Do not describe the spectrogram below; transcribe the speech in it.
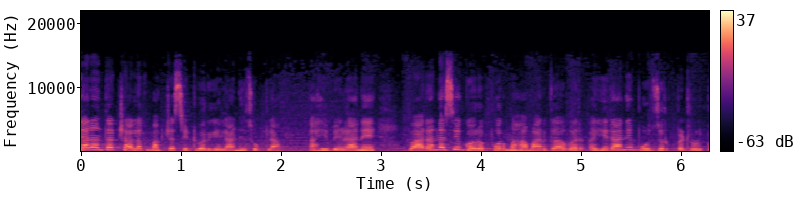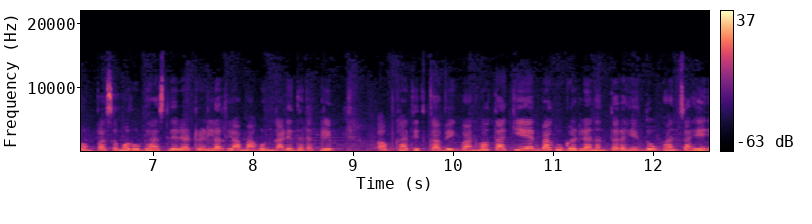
त्यानंतर चालक मागच्या सीटवर गेला आणि झोपला. काही वेळाने वाराणसी गोरखपूर महामार्गावर अहिराणी बुजुर्ग पेट्रोल पंपासमोर उभ्या असलेल्या ट्रेलरला मागून गाडी धडकली. अपघात इतका वेगवान होता की एअरबॅग उघडल्यानंतरही दोघांचाही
